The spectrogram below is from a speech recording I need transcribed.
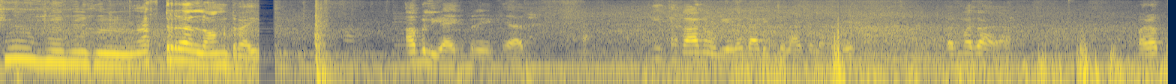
आफ्टर अ लॉन्ग ड्राइव अब लिया एक ब्रेक यार। इतनी थकान हो गई है ना गाड़ी चला चला के। पर मज़ा आया। और अब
